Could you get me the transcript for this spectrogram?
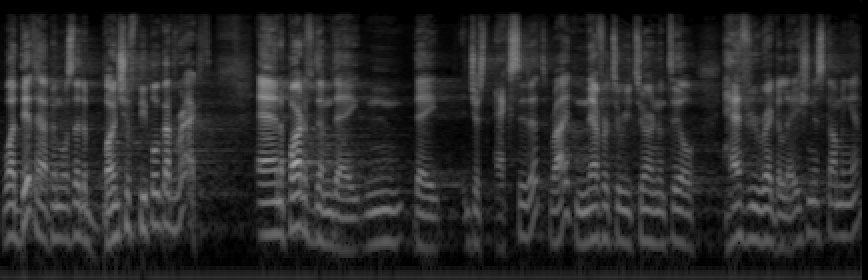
What did happen was that a bunch of people got wrecked. And a part of them, they, they just exited, right? Never to return until heavy regulation is coming in.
